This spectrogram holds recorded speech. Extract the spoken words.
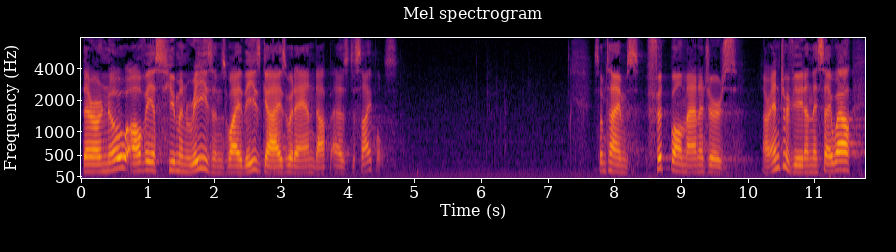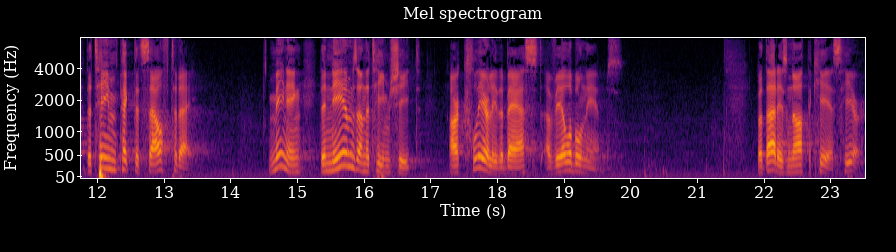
There are no obvious human reasons why these guys would end up as disciples. Sometimes football managers are interviewed and they say, Well, the team picked itself today. Meaning, the names on the team sheet are clearly the best available names. But that is not the case here.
